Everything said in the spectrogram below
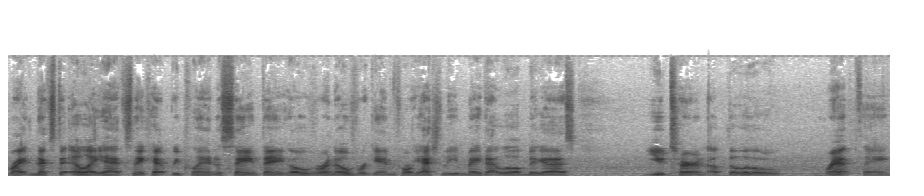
right next to LAX and they kept replaying the same thing over and over again before he actually made that little big ass U-turn up the little ramp thing.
